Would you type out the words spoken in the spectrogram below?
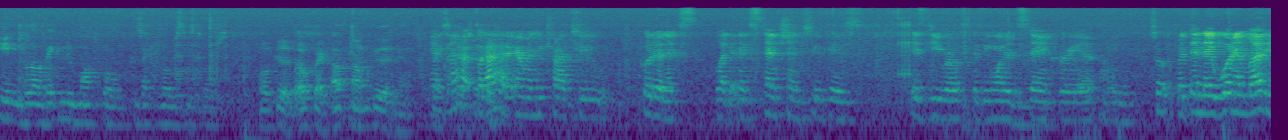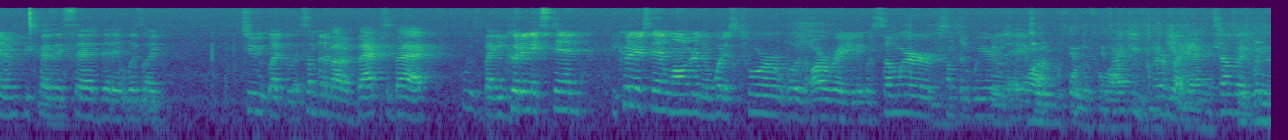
even below, they can do multiple consecutive overseas tours. Oh, good, okay, I'm, I'm good now. Yes, I had, but I had an airman who tried to put an ex, like an extension to his, his DEROS because he wanted to stay in Korea. I mean, So, But then they wouldn't let him because they said that it was like two, like something about a back-to-back. Like he couldn't extend, he couldn't extend longer than what his tour was already. It was somewhere, something weird It was that probably before the if I can clarify that, it sounds like, When,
